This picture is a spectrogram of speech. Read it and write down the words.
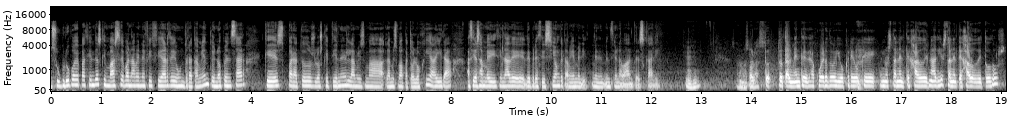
subgrupo de pacientes que más se van a beneficiar de un tratamiento y no pensar que es para todos los que tienen la misma, la misma patología, ir hacia esa medicina de, precisión que también me, mencionaba antes Cari. totalmente de acuerdo, yo creo que no está en el tejado de nadie, está en el tejado de todos,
